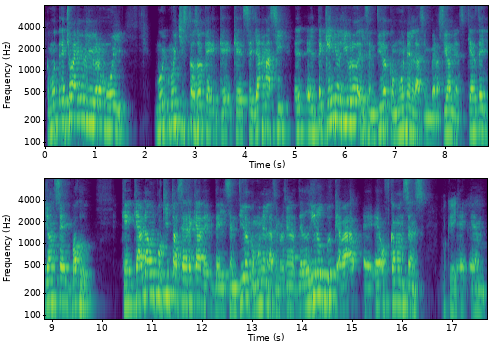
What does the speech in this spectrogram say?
común. De hecho, hay un libro muy, muy, muy chistoso que, que, se llama así, el, el, pequeño libro del sentido común en las inversiones, que es de John C. Bogle, que, que habla un poquito acerca de, del sentido común en las inversiones, The Little Book about, uh, of Common Sense. Okay. Eh, um,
